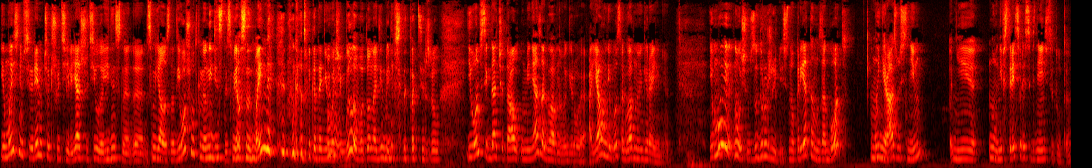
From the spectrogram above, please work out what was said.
И мы с ним все время что-то шутили. Я шутила, единственное, э, смеялась над его шутками, он единственный смеялся над моими, ну, когда- когда не очень было, вот он один меня всегда поддерживал. И он всегда читал у меня за главного героя, а я у него за главную героиню. И мы, ну, в общем, задружились, но при этом за год мы ни разу с ним не, ну, не встретились вне института.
